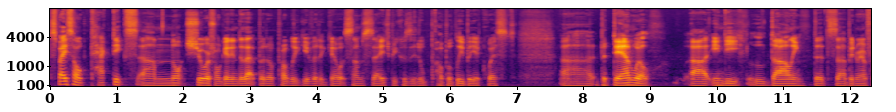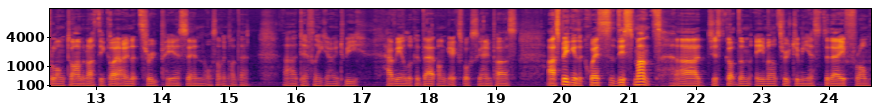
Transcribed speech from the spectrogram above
Space Hulk Tactics. Um, not sure if I'll get into that, but I'll probably give it a go at some stage because it'll probably be a quest. Uh, but Downwell, uh, indie darling that's uh, been around for a long time, and I think I own it through PSN or something like that. Uh, definitely going to be having a look at that on Xbox Game Pass. Uh, speaking of the quests, this month, uh, just got them emailed through to me yesterday from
